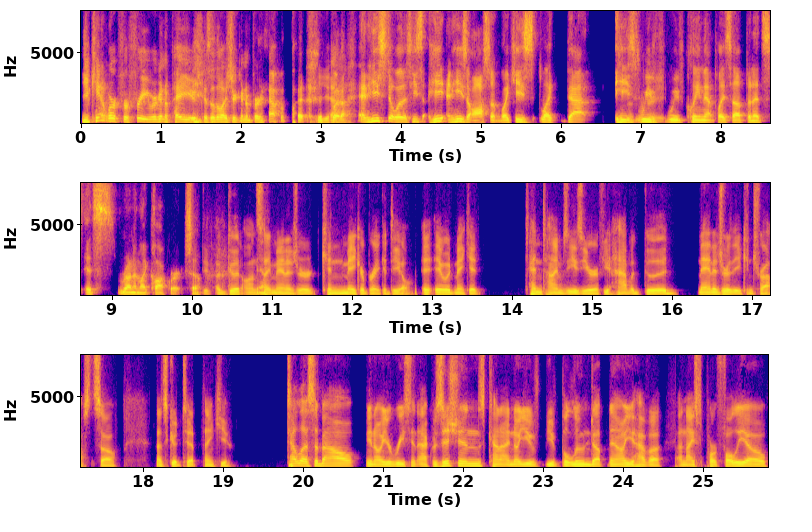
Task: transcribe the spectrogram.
you can't work for free. We're going to pay you because otherwise you're going to burn out. But yeah. but uh, and he's still with us. He's he and he's awesome. Like he's like that he's we've we've cleaned that place up and it's it's running like clockwork. So Dude, a good on-site yeah. manager can make or break a deal. It, it would make it 10 times easier if you have a good manager that you can trust. So that's a good tip. Thank you. Tell us about, you know, your recent acquisitions. Kind of I know you've you've ballooned up now. You have a, a nice portfolio.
